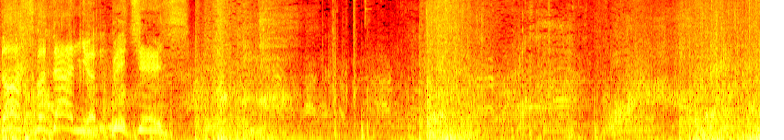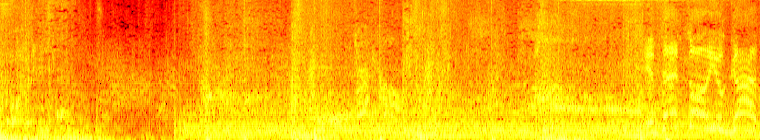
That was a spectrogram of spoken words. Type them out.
Das Vidania, bitches! If that's all you got,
